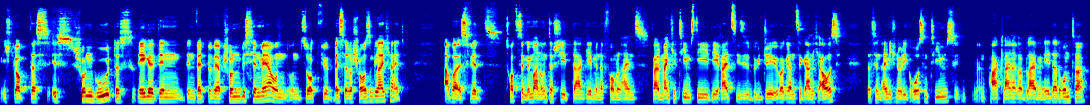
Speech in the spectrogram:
Ich glaube, das ist schon gut. Das regelt den, den Wettbewerb schon ein bisschen mehr und, und sorgt für bessere Chancengleichheit. Aber es wird trotzdem immer einen Unterschied da geben in der Formel 1, weil manche Teams, die, die reizen diese Budgetübergrenze gar nicht aus. Das sind eigentlich nur die großen Teams. Ein paar kleinere bleiben eh darunter.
